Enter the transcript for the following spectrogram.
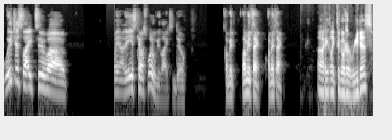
we just like to. uh I mean, on the East Coast, what do we like to do? Let me let me think. Let me think. Uh, you like to go to Rita's?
